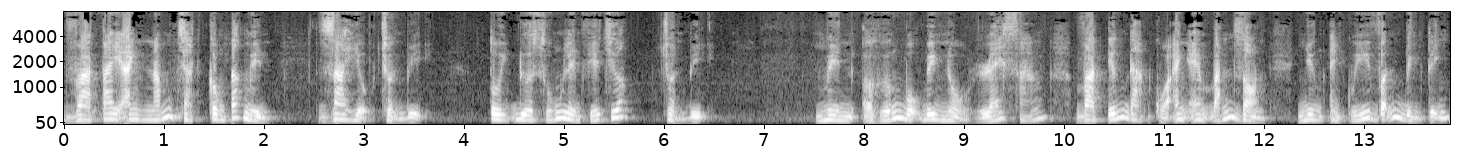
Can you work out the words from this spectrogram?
và tay anh nắm chặt công tắc mìn, ra hiệu chuẩn bị. Tôi đưa súng lên phía trước, chuẩn bị. Mìn ở hướng bộ binh nổ lóe sáng và tiếng đạn của anh em bắn giòn, nhưng anh Quý vẫn bình tĩnh.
